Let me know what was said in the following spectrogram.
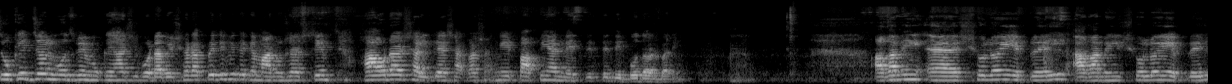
চোখের জল মুছবে, মুখে হাসি ফোটাবে। সারা পৃথিবী থেকে মানুষ আসছে হাওড়ার শালকিয়া শাখার সঙ্গে পাপিয়ার নেতৃত্বে দিব্য দরবারে। আগামী ষোলোই এপ্রিল, আগামী ষোলোই এপ্রিল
